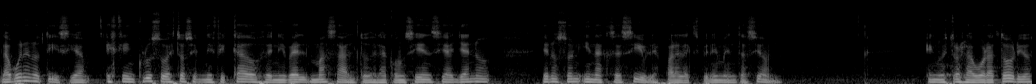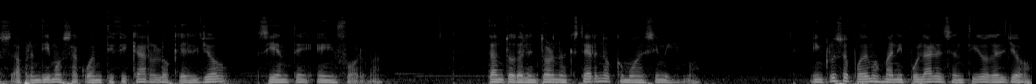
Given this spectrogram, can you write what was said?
La buena noticia es que incluso estos significados de nivel más alto de la conciencia ya no, ya no son inaccesibles para la experimentación. En nuestros laboratorios aprendimos a cuantificar lo que el yo siente e informa, tanto del entorno externo como de sí mismo. Incluso podemos manipular el sentido del yo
